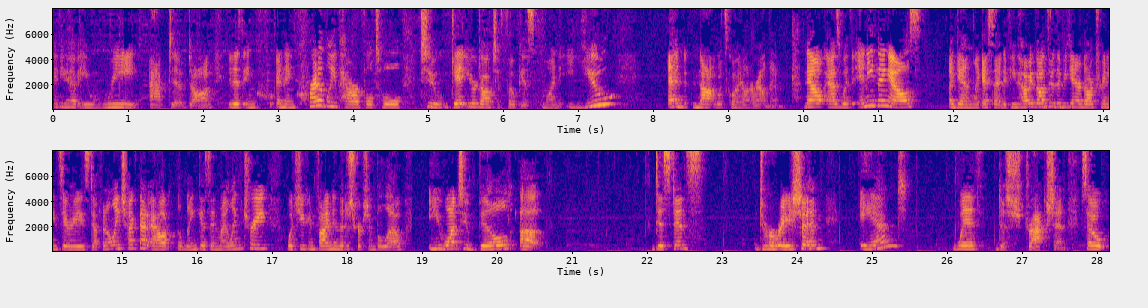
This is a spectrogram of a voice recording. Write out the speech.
if you have a reactive dog. It is inc an incredibly powerful tool to get your dog to focus on you and not what's going on around them. Now, as with anything else, again, like I said, if you haven't gone through the beginner dog training series, definitely check that out. The link is in my Linktree, which you can find in the description below. You want to build up distance, duration, and with distraction. So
